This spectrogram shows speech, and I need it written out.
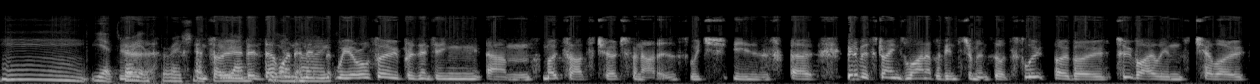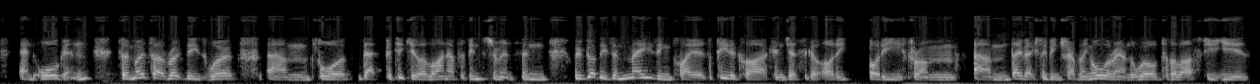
Mm, yeah, it's very yeah. inspirational. And so young, there's that one, and then we are also presenting um, Mozart's Church Sonatas, which is a bit of a strange lineup of instruments. So it's flute, oboe, two violins, cello, and organ. So Mozart wrote these works um, for that particular lineup of instruments, and we've got these amazing players, Peter Clark and Jessica Oddie from. Um, they've actually been travelling all around the world for the last few years,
